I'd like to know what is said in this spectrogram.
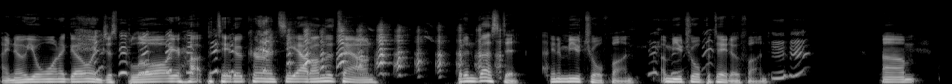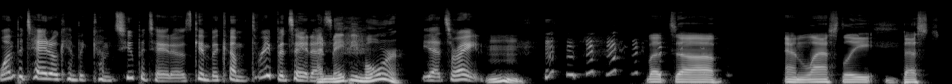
I know you'll want to go and just blow all your hot potato currency out on the town, but invest it in a mutual fund, a mutual potato fund. Um, One potato can become two potatoes, can become three potatoes. and maybe more. Yeah, that's right. Mm. but uh, and lastly, best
